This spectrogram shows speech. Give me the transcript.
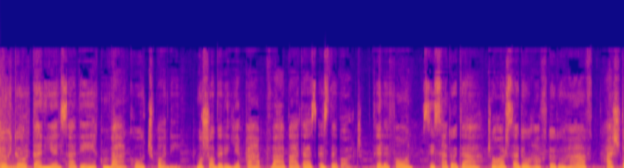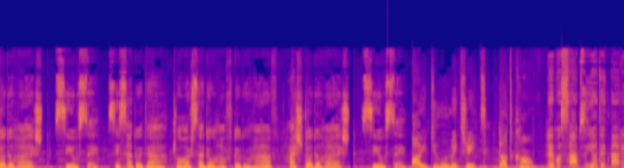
دکتر دانیل صدیق و کوچبانی مشاوره قبل و بعد از ازدواج. تلفن 310 477 88 33 310 477 88 33 idoretreat.com لباس سبزی یادت نره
